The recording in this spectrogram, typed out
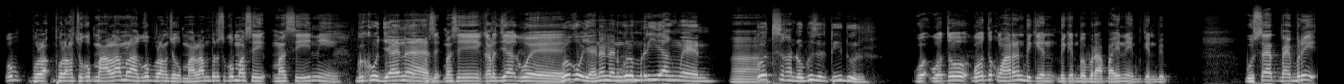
Gue pulang pulang cukup malam lah. Gue pulang cukup malam. Terus gue masih masih ini Gue kehujanan. masih masih kerja gue. Gue kehujanan dan gue meriang men. Ah. Gue tuh setengah 12 udah tidur. Gue gua tuh gua tuh kemarin bikin bikin beberapa ini, bikin bi- buset Febri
